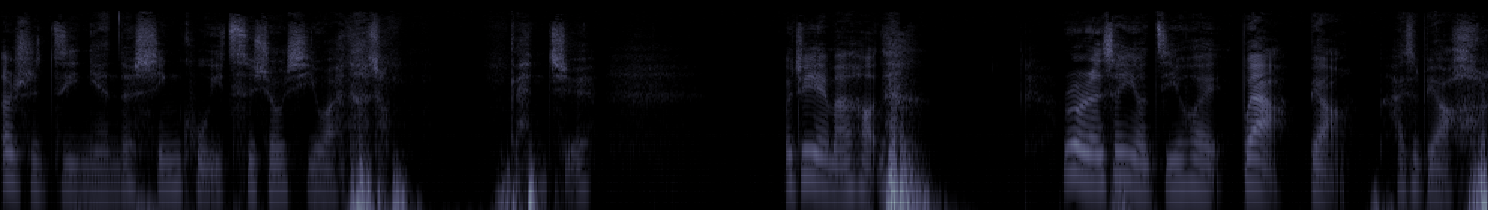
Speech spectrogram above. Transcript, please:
二十几年的辛苦一次休息完那种感觉，我觉得也蛮好的。如果人生有机会，不要不要，还是不要好了，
